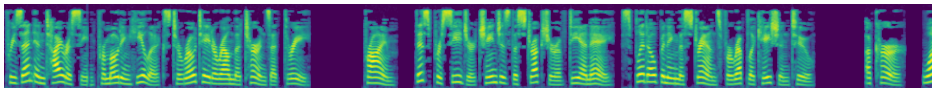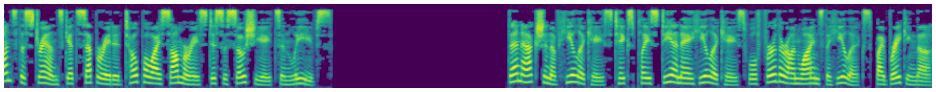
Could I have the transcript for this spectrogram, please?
present in tyrosine promoting helix to rotate around the turns at 3 prime. This procedure changes the structure of DNA, split opening the strands for replication to occur. Once the strands get separated topoisomerase dissociates and leaves. Then action of helicase takes place DNA helicase will further unwinds the helix by breaking the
